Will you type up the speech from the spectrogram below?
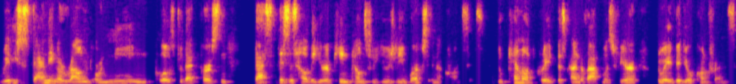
really standing around or kneeing close to that person. That's, this is how the European Council usually works in a crisis. You cannot create this kind of atmosphere through a video conference.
